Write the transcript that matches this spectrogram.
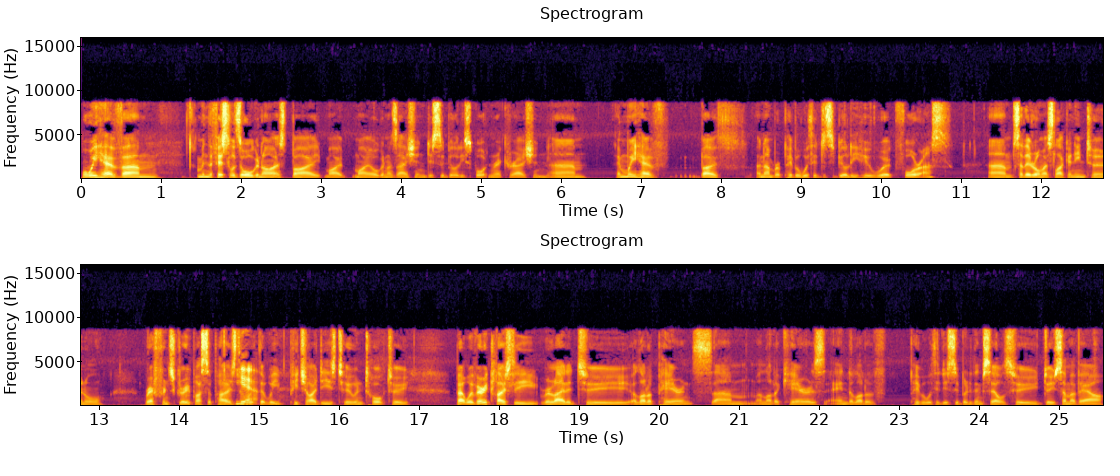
Well, we have. Um, I mean, the festival is organised by my my organisation, Disability Sport and Recreation, um, and we have both a number of people with a disability who work for us. Um, so they're almost like an internal reference group, I suppose, that, Yeah. we, that we pitch ideas to and talk to. But we're very closely related to a lot of parents, um, a lot of carers, and a lot of people with a disability themselves who do some of our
